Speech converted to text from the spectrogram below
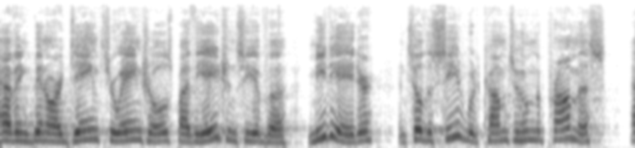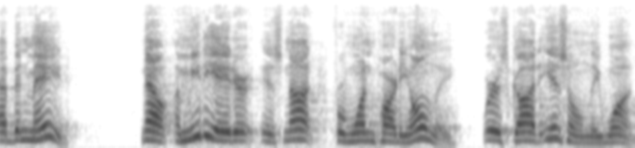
having been ordained through angels by the agency of a mediator until the seed would come to whom the promise had been made. Now, a mediator is not for one party only, whereas God is only one.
